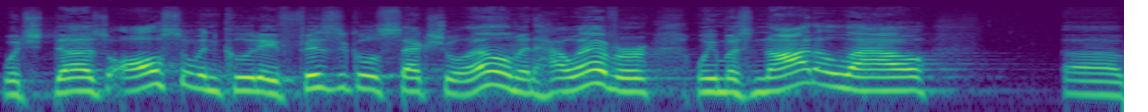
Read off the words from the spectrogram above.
which does also include a physical sexual element. However, we must not allow uh,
